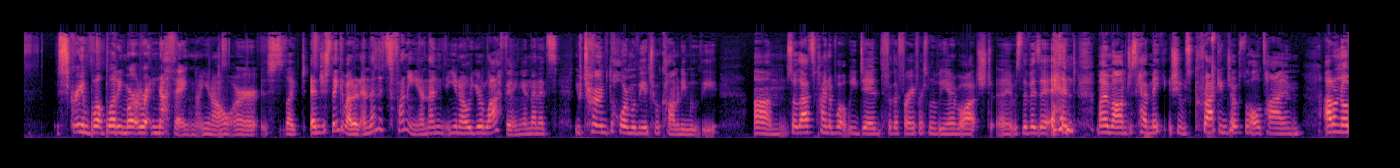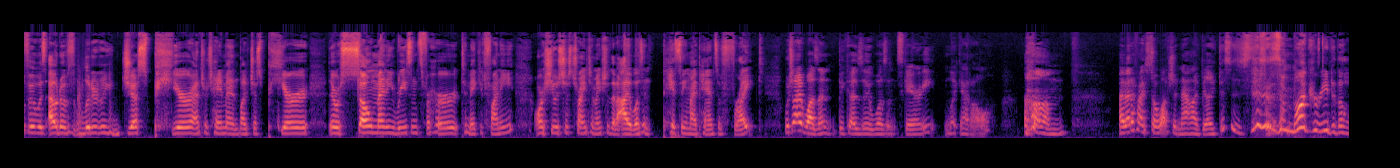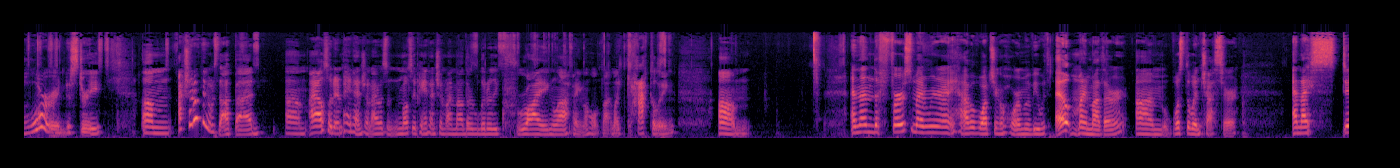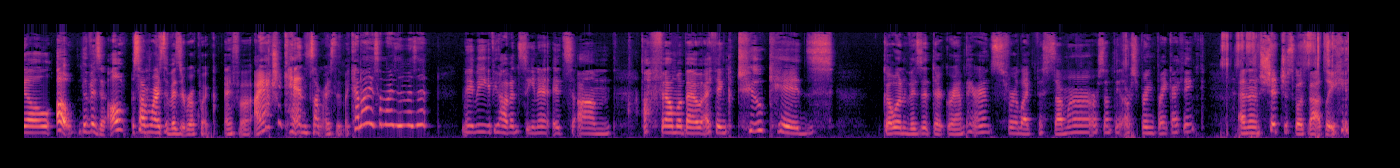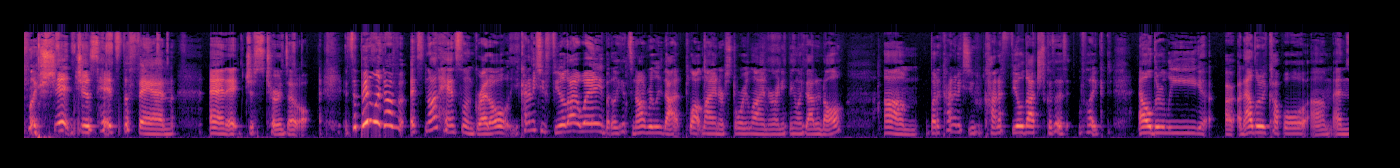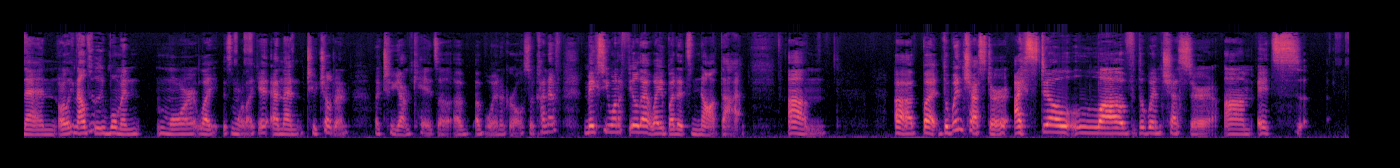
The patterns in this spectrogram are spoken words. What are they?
scream bloody murder at nothing, you know, or like, and just think about it, and then it's funny, and then you know you're laughing, and then it's you've turned the horror movie into a comedy movie. Um, so that's kind of what we did for the very first movie I watched. Uh, it was The Visit, and my mom just kept making. She was cracking jokes the whole time. I don't know if it was out of literally just pure entertainment, like just pure. There were so many reasons for her to make it funny, or she was just trying to make sure that I wasn't pissing my pants of fright, which I wasn't because it wasn't scary like at all. Um, I bet if I still watch it now, I'd be like, this is this is a mockery to the horror industry. Um, actually, I don't think it was that bad. Um, I also didn't pay attention. I was mostly paying attention to my mother, literally crying, laughing the whole time, like cackling. Um, and then the first memory I have of watching a horror movie without my mother um, was The Winchester. And I still oh the visit. I'll summarize the visit real quick. If uh, I actually can summarize it, can I summarize the visit? Maybe if you haven't seen it, it's um a film about I think two kids go and visit their grandparents for like the summer or something or spring break I think. And then shit just goes badly. like shit just hits the fan and it just turns out it's a bit like of it's not Hansel and Gretel. It kind of makes you feel that way, but like it's not really that plot line or storyline or anything like that at all. Um, but it kind of makes you kind of feel that just because it's like elderly, uh, an elderly couple, um, and then or like an elderly woman more like is more like it, and then two children like two young kids, a, a, a boy and a girl. So it kind of makes you want to feel that way, but it's not that. Um, uh, but the Winchester, I still love the Winchester. Um, it's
